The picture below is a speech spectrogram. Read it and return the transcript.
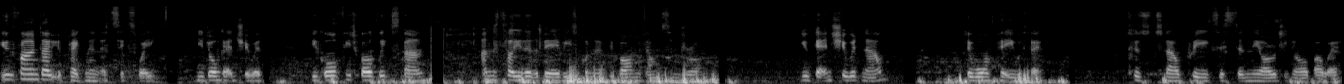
you find out you're pregnant at six weeks, you don't get insured, you go for your 12 week scan, and they tell you that the baby's going to be born with Down syndrome. You get insured now, they won't pay you with it because it's now pre existing, they already know about it.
